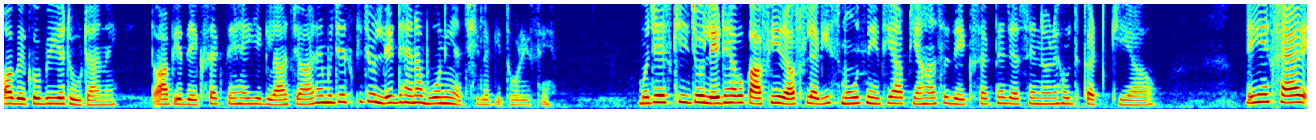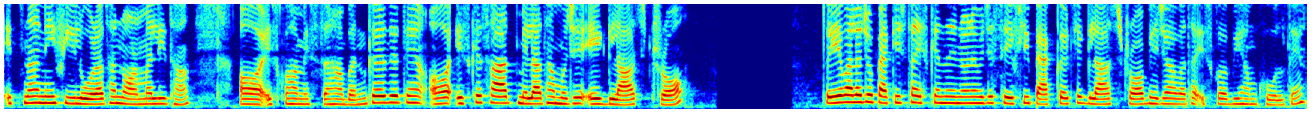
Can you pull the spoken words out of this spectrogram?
और बिल्कुल भी ये टूटा नहीं। तो आप ये देख सकते हैं, ये ग्लास जार है। मुझे इसकी जो लिड है ना, वो नहीं अच्छी लगी थोड़ी सी। मुझे इसकी जो लिड है, वो काफ़ी रफ़ लगी स्मूथ नहीं थी। आप यहाँ से देख सकते हैं, जैसे इन्होंने खुद कट किया हो। लेकिन खैर, इतना नहीं फ़ील हो रहा था नॉर्मली था। और इसको हम इस तरह बंद कर देते हैं और इसके साथ मिला था मुझे एक ग्लास स्ट्रॉ तो ये वाला जो पैकेज था, इसके अंदर इन्होंने मुझे सेफली पैक करके ग्लास स्ट्रॉ भेजा हुआ था, इसको अभी हम खोलते हैं।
